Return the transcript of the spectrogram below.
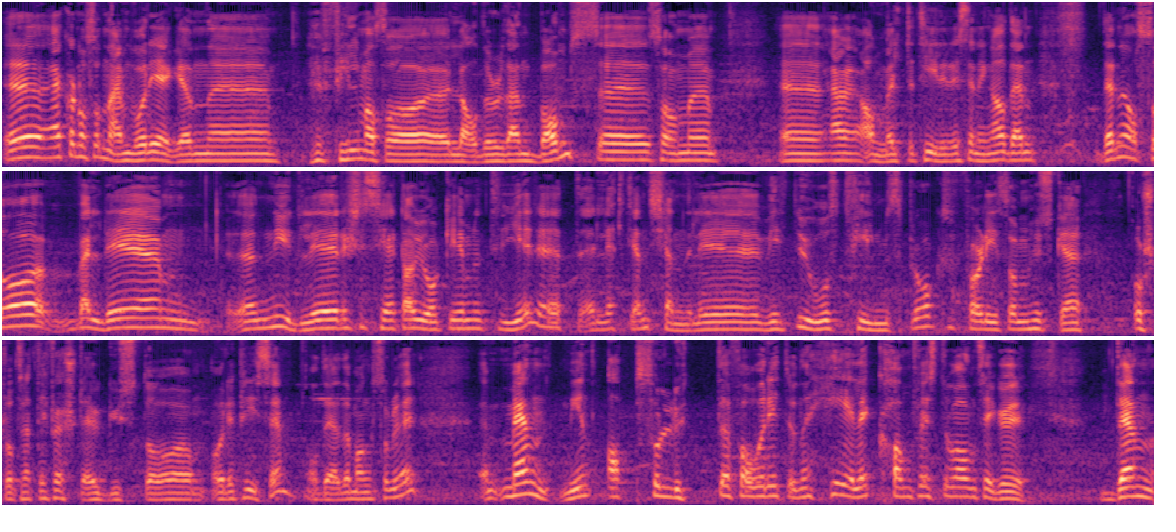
Eh, Jeg kan også nevne vår egen eh, film, altså 'Louder Than Bombs', som jeg anmeldte tidligere i sendinga. Den, den er også veldig nydelig regissert av Joachim Trier. Et lett gjenkjennelig virtuost filmspråk for de som husker Oslo 31. august og, og reprise, og det er det mange som gjør. Men min absolutte favoritt under hele Cannes-festivalen, Sigurd, den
